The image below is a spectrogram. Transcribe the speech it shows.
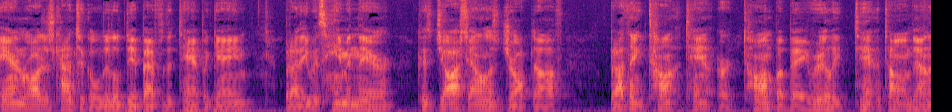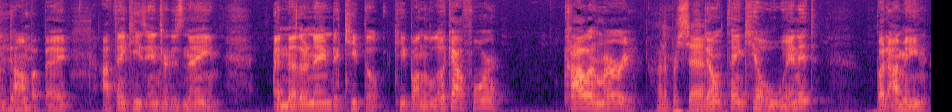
Aaron Rodgers kind of took a little dip after the Tampa game, but I, it was him in there because Josh Allen's dropped off. But I think Tom, Tam, or Tampa Bay, really, Tom down in Tampa Bay, I think he's entered his name. Another name to keep the keep on the lookout for, Kyler Murray. 100%. Don't think he'll win it, but I mean,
